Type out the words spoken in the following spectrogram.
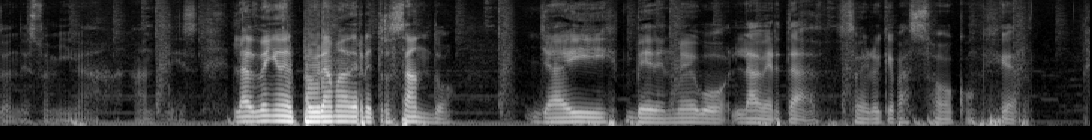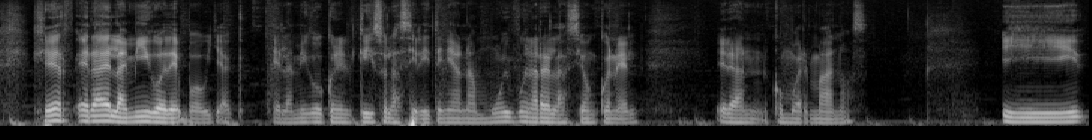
donde su amiga antes, la dueña del programa de Retrosando, Y ahí ve de nuevo la verdad sobre lo que pasó con Herb. Herb era el amigo de Bojack, el amigo con el que hizo la serie. Tenía una muy buena relación con él. Eran como hermanos. Y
